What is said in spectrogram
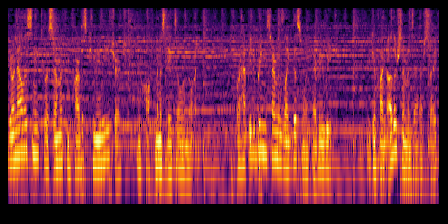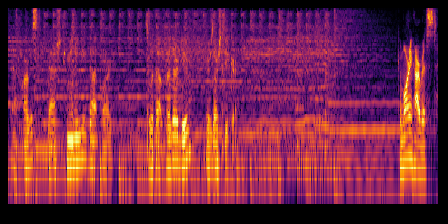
you are now listening to a sermon from Harvest Community Church in Hoffman Estates, Illinois. We're happy to bring you sermons like this one every week. You can find other sermons at our site at harvest-community.org. So without further ado, here's our speaker. Good morning, Harvest,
